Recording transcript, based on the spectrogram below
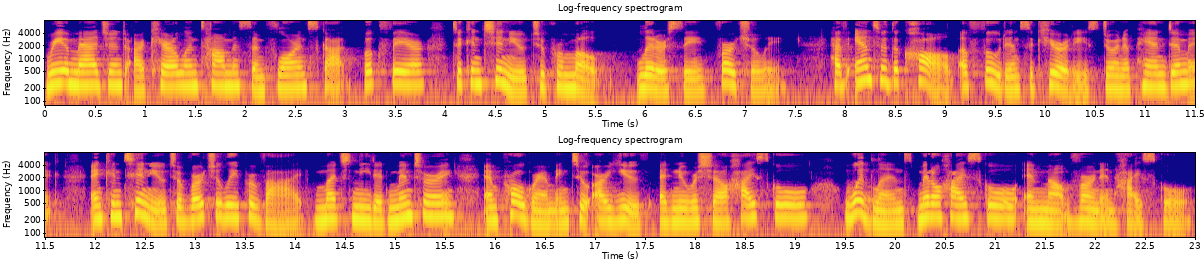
reimagined our Carolyn Thomas and Florence Scott Book Fair to continue to promote literacy virtually, have answered the call of food insecurities during a pandemic and continue to virtually provide much needed mentoring and programming to our youth at New Rochelle High School, Woodlands Middle High School, and Mount Vernon High School,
